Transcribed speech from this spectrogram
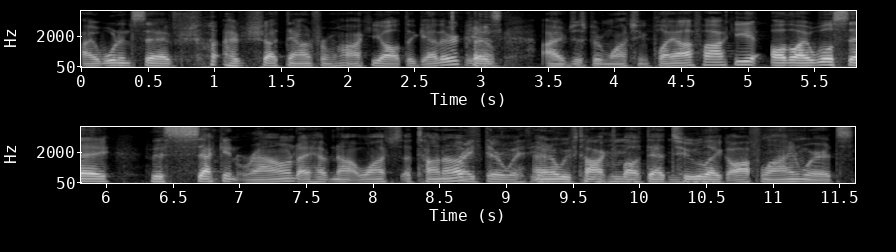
I wouldn't say I've, I've shut down from hockey altogether because yeah. I've just been watching playoff hockey. Although I will say this second round I have not watched a ton of. Right there with you. I know we've talked mm-hmm. about that too, mm-hmm. like offline, where it's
